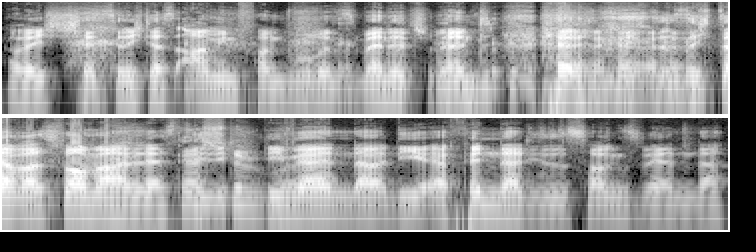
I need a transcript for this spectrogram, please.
Aber ich schätze nicht, dass Armin von Burens Management sich, sich da was vormachen lässt. Das Die, stimmt die werden da, die Erfinder dieses Songs werden da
